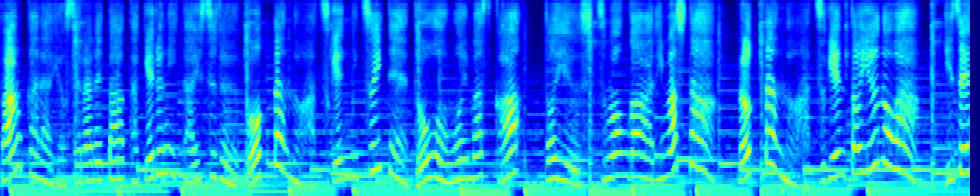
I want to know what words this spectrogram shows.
ァンから寄せられたタケルに対するロッタンの発言についてどう思いますか？という質問がありました。ロッタンの発言というのは以前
